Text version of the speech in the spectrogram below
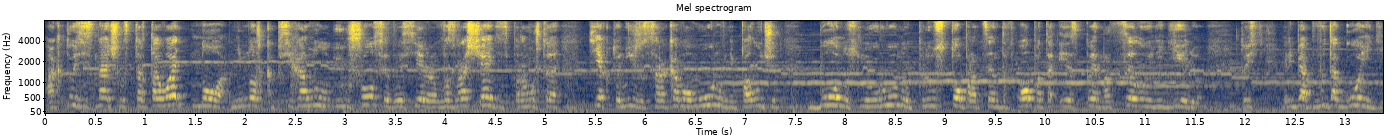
А кто здесь начал стартовать, но немножко психанул и ушел с этого сервера, возвращайтесь, потому что те, кто ниже 40 уровня, получат бонусную руну плюс 100% опыта и СП на целую неделю. То есть, ребят, вы догоните.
